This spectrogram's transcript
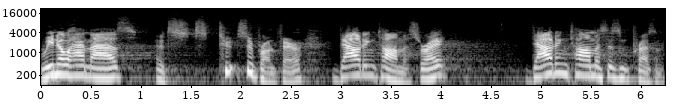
We know him as, it's super unfair, Doubting Thomas, right? Doubting Thomas isn't present.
